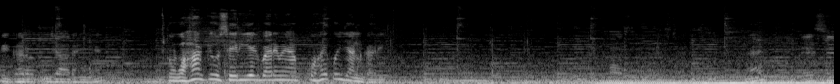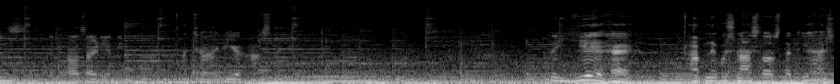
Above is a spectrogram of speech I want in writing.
के घर जा रहे हैं। तो वहाँ के उस एरिया के बारे में आपको है कोई जानकारी? खास आइडिया नहीं। अच्छा आइडिया खास नहीं। तो ये है। आपने कुछ नाश्ता वास्ता किया आज?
